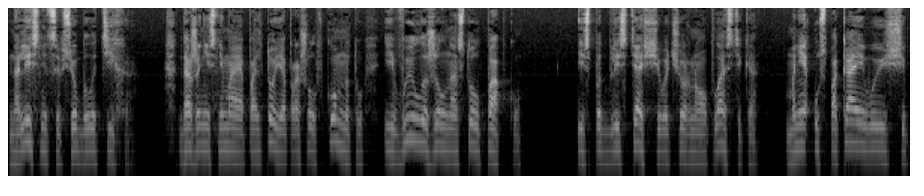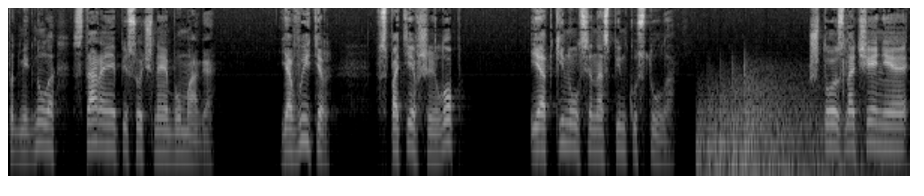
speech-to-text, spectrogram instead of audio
На лестнице все было тихо. Даже не снимая пальто, я прошел в комнату и выложил на стол папку. Из-под блестящего черного пластика мне успокаивающе подмигнула старая песочная бумага. Я вытер вспотевший лоб и откинулся на спинку стула. Что значение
